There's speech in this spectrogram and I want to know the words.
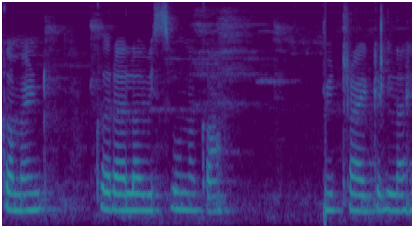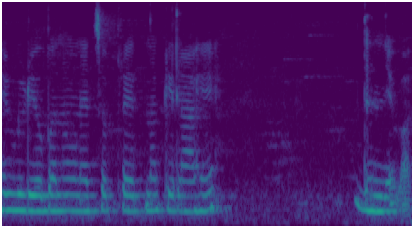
कमेंट करायला विसरू नका. मी ट्राय केलेला आहे. व्हिडिओ बनवण्याचा प्रयत्न केला आहे. धन्यवाद.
